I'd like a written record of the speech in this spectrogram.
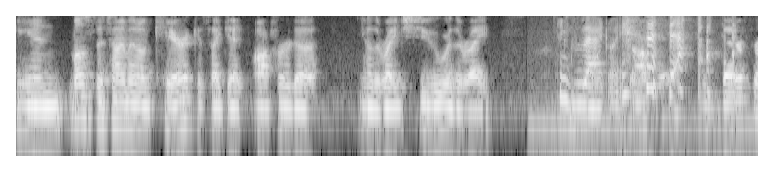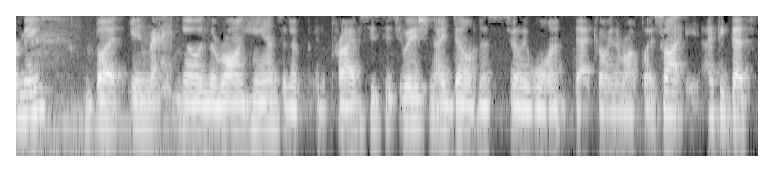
And most of the time I don't care because I get offered a, you know, the right shoe or the right exactly you know, better for me. But in right. you know in the wrong hands in a, in a privacy situation, I don't necessarily want that going the wrong place. So I, I think that's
